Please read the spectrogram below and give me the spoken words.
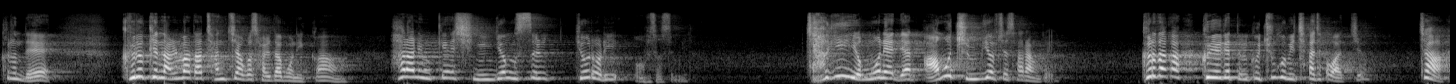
그런데 그렇게 날마다 잔치하고 살다 보니까 하나님께 신경 쓸 겨를이 없었습니다. 자기 영혼에 대한 아무 준비 없이 살아간 거예요 그러다가 그에게 들고 죽음이 찾아왔죠. 자,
